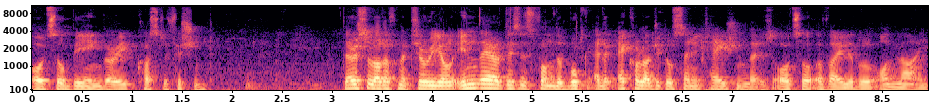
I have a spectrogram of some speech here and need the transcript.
also being very cost efficient. There's a lot of material in there. This is from the book Ecological Sanitation that is also available online.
